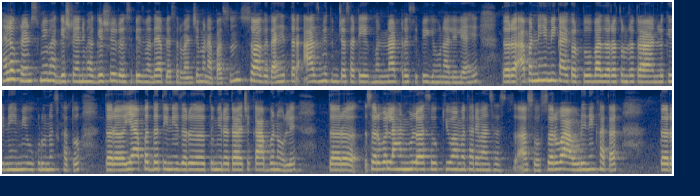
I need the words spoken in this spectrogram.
हॅलो फ्रेंड्स मी भाग्यश्री आणि भाग्यश्री रेसिपीजमध्ये आपल्या सर्वांचे मनापासून स्वागत आहे. तर आज मी तुमच्यासाठी एक भन्नाट रेसिपी घेऊन आलेली आहे. तर आपण नेहमी काय करतो बाजारातून रताळा आणलं की नेहमी उकडूनच खातो. तर या पद्धतीने जर तुम्ही रताळाचे काप बनवले तर सर्व लहान मुलं असो किंवा मथारे माणसं असो सर्व आवडीने खातात. तर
